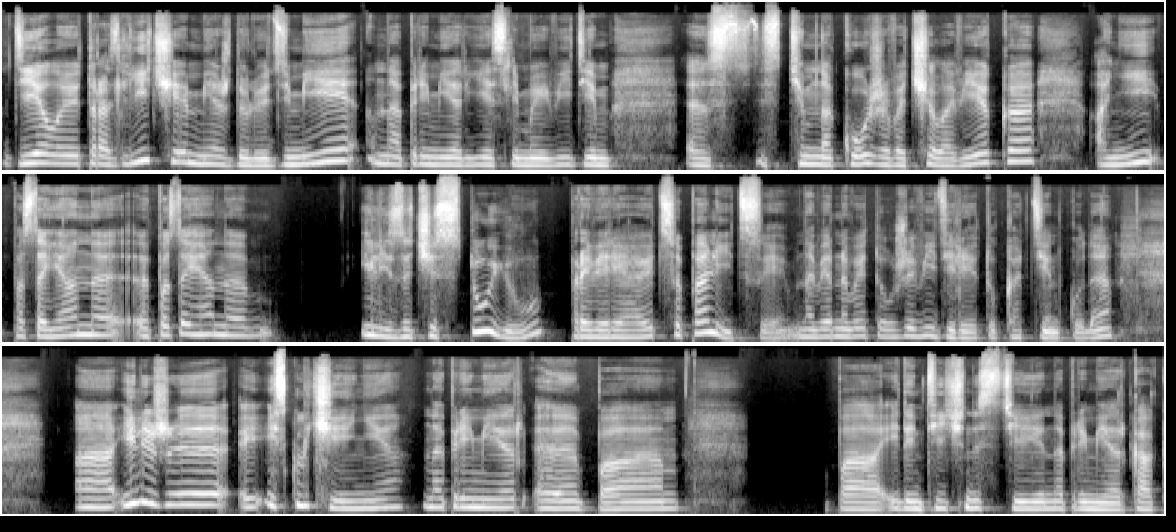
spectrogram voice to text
делает различия между людьми. Например, если мы видим э, с, с темнокожего человека, они постоянно, э, постоянно или зачастую проверяются полицией. Наверное, вы это уже видели, эту картинку, да? Или же исключение, например, по по идентичности, например, как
